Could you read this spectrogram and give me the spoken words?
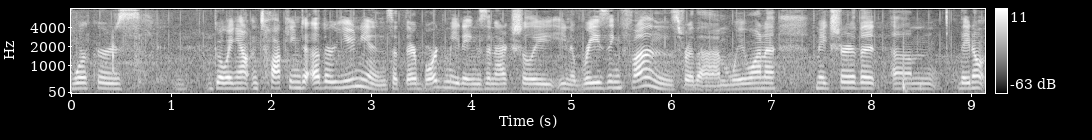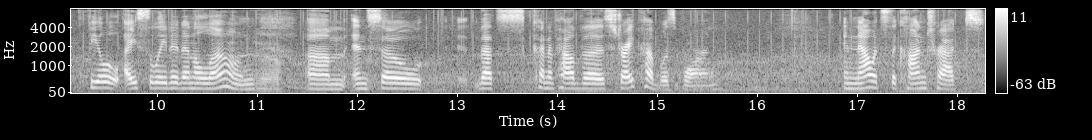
workers going out and talking to other unions at their board meetings and actually, you know, raising funds for them. We want to make sure that um, they don't feel isolated and alone. Um, and so that's kind of how the Strike Hub was born. And now it's the contract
